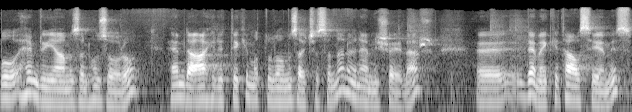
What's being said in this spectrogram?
bu hem dünyamızın huzuru hem de ahiretteki mutluluğumuz açısından önemli şeyler. Ee, demek ki tavsiyemiz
